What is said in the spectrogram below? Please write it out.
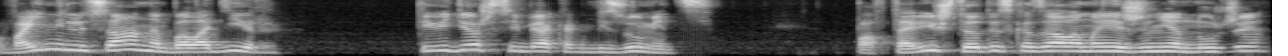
Во имя Люциана, Баладир, ты ведешь себя как безумец. Повтори, что ты сказала моей жене, ну же.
